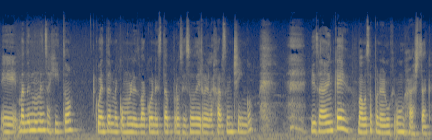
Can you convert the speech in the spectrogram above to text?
Eh, mándenme un mensajito, cuéntenme cómo les va con este proceso de relajarse un chingo. y saben qué, vamos a poner un hashtag.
